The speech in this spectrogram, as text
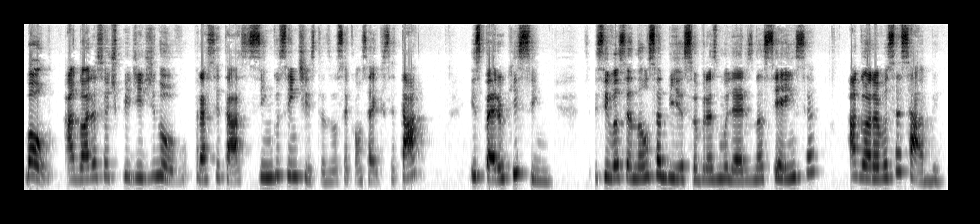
Bom, agora se eu te pedir de novo para citar cinco cientistas, você consegue citar? Espero que sim. Se você não sabia sobre as mulheres na ciência, agora você sabe.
